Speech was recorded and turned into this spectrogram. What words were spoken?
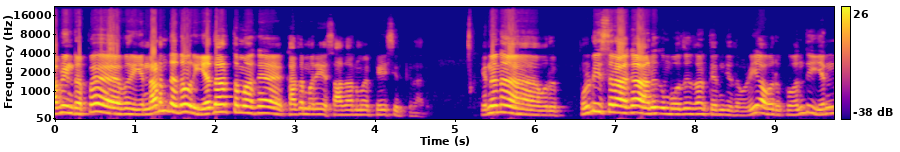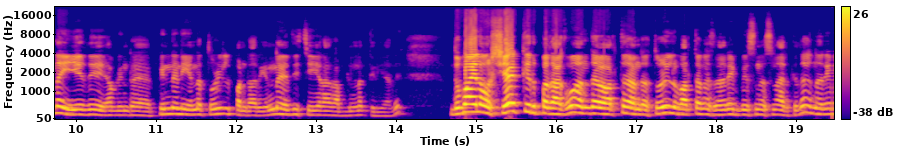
அப்படின்றப்ப இவர் நடந்ததை ஒரு யதார்த்தமாக கதை மாதிரியே சாதாரணமாக பேசியிருக்கிறாரு. என்னென்னா ஒரு ப்ரொடியூசராக அணுகும்போது தான் தெரிஞ்சதை ஒழி அவருக்கு வந்து என்ன ஏது அப்படின்ற பின்னணி என்ன தொழில் பண்ணுறாரு என்ன எது செய்கிறாரு அப்படின்லாம் தெரியாது. துபாயில் ஒரு ஷேக் இருப்பதாகவும் அந்த வர்த்த அந்த தொழில் வர்த்தகம் நிறைய பிஸ்னஸ்லாம் இருக்குது. நிறைய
